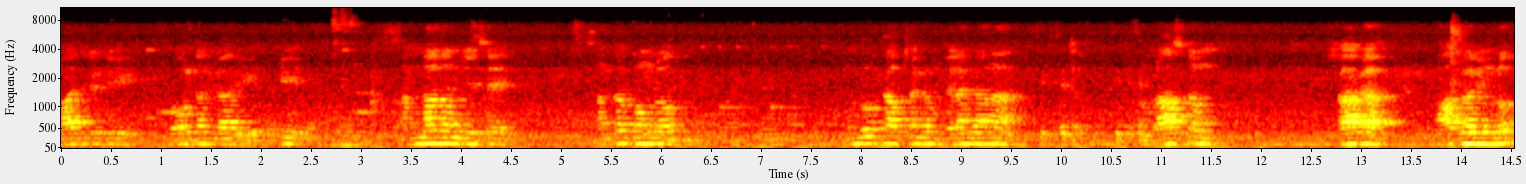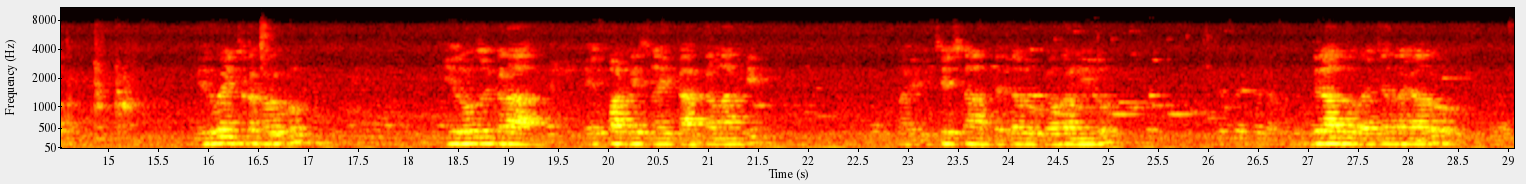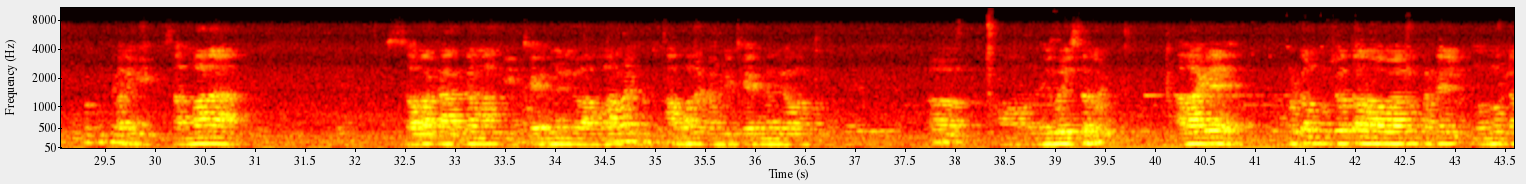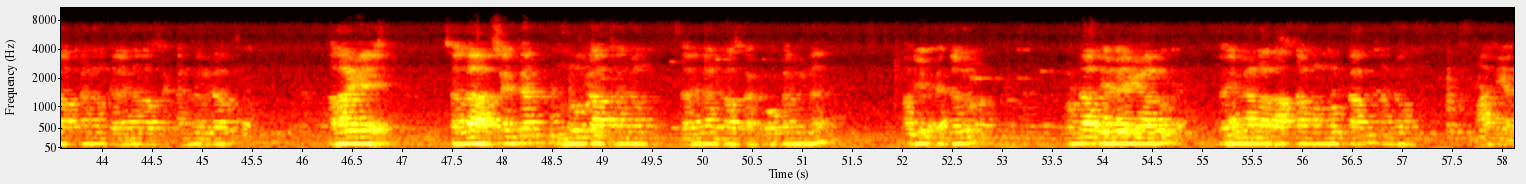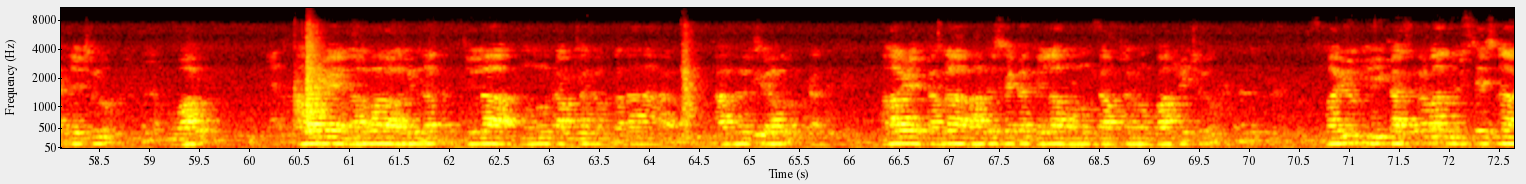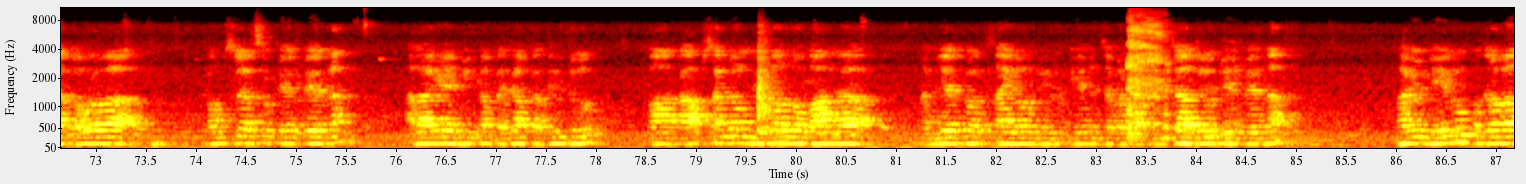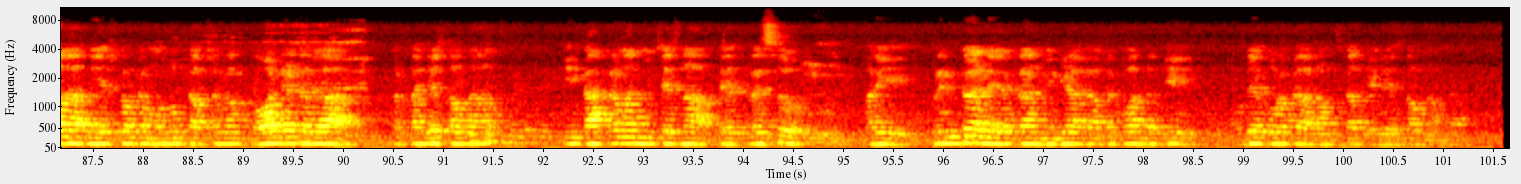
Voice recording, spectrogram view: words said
బాజిరెడ్డి గోవర్ధన్ గారికి సన్మానం చేసే సందర్భంలో ముందు కాప్ సంఘం తెలంగాణ రాష్ట్రం శాఖ ఆధ్వర్యంలో నిర్వహించడం కొరకు ఈరోజు ఇక్కడ ఏర్పాటు చేసిన ఈ కార్యక్రమానికి మరి విచ్చేసిన పెద్దలు గౌరవనీయులు. గుజరాత్ రవిచంద్ర గారు సన్మాన సభ కార్యక్రమానికి చైర్మన్గా ఆహ్వాన ఆహ్వాన కమిటీ చైర్మన్గా ఆ, నిర్వహిస్తారు అలాగే కుటుంబ పురుషోత్తమరావు గారు పటేల్ మున్నూరు కాపసంగం తెలంగాణ రాష్ట్ర కన్వీనర్ గారు. అలాగే చల్ల హర్శంకర్ మున్నూరు కాపసంగం తెలంగాణ రాష్ట్ర కో కన్వీనర్ మరియు పెద్దలు కొండా దేవయ్య గారు తెలంగాణ రాష్ట్ర మున్నూరు కాపు సంఘం మాజీ అధ్యక్షులు వారు. అలాగే నల్మాల రవీందర్ జిల్లా మున్నూరు కాపు సంఘం ప్రధాన కార్యదర్శి గారు అలాగే కర్ల రాజశేఖర్ జిల్లా మున్నూరు కాపు సంఘం ఉపాధ్యక్షులు. మరియు ఈ కార్యక్రమాన్ని చేసిన గౌరవ కౌన్సిలర్స్ పేరు పేరున అలాగే మిగతా ప్రజాప్రతినిధులు మా కాపు సంఘం నిర్మాణంలో భాగంగా నియోజకవర్గ స్థాయిలో నియమించబడిన ఇన్ఛార్జీలు పేరు పేరున మరియు నేను హైదరాబాద్ నియోజకవర్గం మున్నూరు కాపు సంఘం కోఆర్డినేటర్గా ఇక్కడ పనిచేస్తా ఉన్నాను ఈ కార్యక్రమాన్ని చేసిన ప్రెస్ మరి ప్రింట్ అండ్ ఎలక్ట్రానిక్ మీడియా అందరికీ హృదయపూర్వక నమస్కారం తెలియజేస్తా ఉన్నాను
